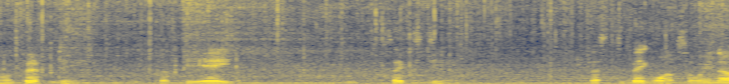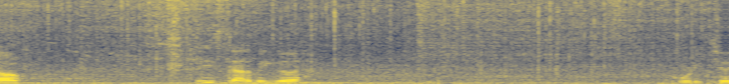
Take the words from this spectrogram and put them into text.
150. 58. 60. That's the big one, so we know these got to be good. 42.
